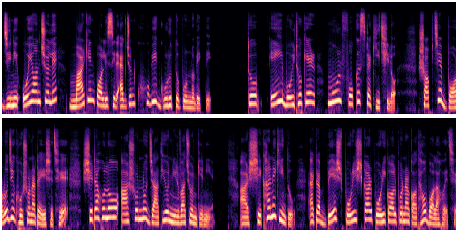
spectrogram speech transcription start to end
যিনি ওই অঞ্চলে মার্কিন পলিসির একজন খুবই গুরুত্বপূর্ণ ব্যক্তি। তো এই বৈঠকের মূল ফোকাসটা কি ছিল? সবচেয়ে বড় যে ঘোষণাটা এসেছে, সেটা হলো আসন্ন জাতীয় নির্বাচনকে নিয়ে। আর সেখানে কিন্তু একটা বেশ পরিষ্কার পরিকল্পনার কথাও বলা হয়েছে।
